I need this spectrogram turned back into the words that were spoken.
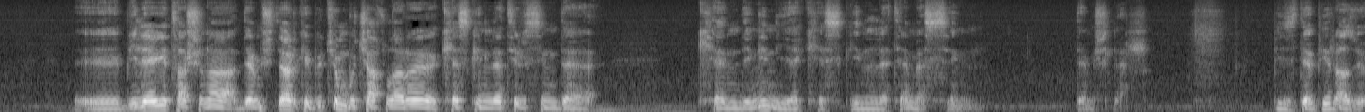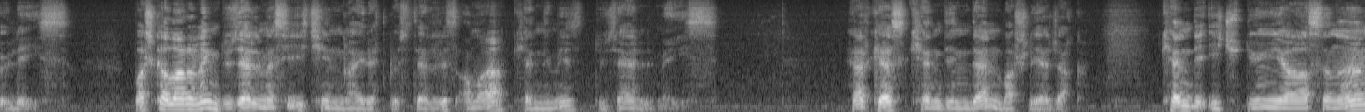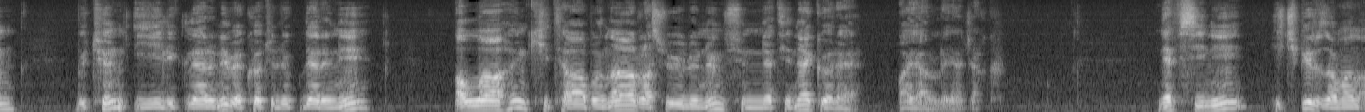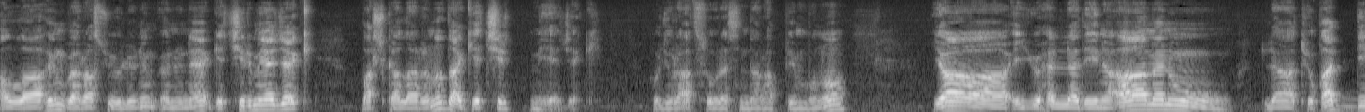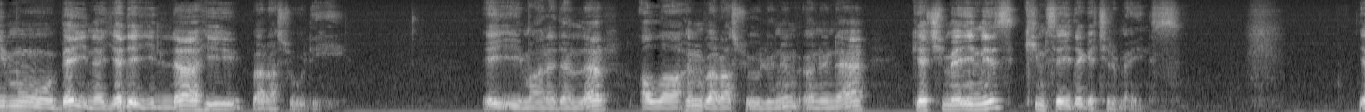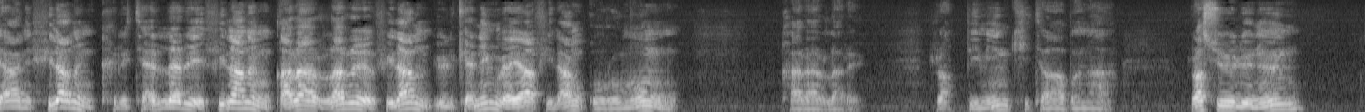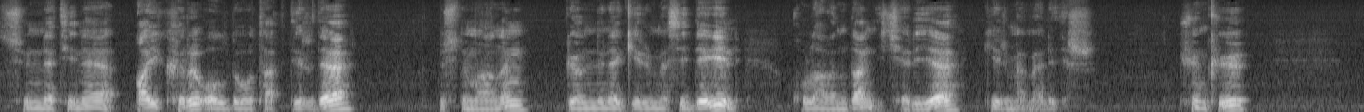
e, bileği taşına demişler ki bütün bıçakları keskinletirsin de kendini niye keskinletemezsin demişler. Biz de biraz öyleyiz. Başkalarının düzelmesi için gayret gösteririz ama kendimiz düzelmeyiz. Herkes kendinden başlayacak. Kendi iç dünyasının bütün iyiliklerini ve kötülüklerini Allah'ın kitabına, Resulünün sünnetine göre ayarlayacak. Nefsini hiçbir zaman Allah'ın ve Resulünün önüne geçirmeyecek, başkalarını da geçirtmeyecek. Hucurat suresinde Rabbim bunu Ya eyyühellezine amenu la tuqaddimu beyne yedeyillahi ve rasulihi. Ey iman edenler Allah'ın ve Resulünün önüne geçmeyiniz, kimseyi de geçirmeyiniz. Yani filanın kriterleri, filanın kararları, filan ülkenin veya filan kurumun kararları Rabbimin kitabına, Resulünün sünnetine aykırı olduğu takdirde Müslümanın gönlüne girmesi değil, kulağından içeriye girmemelidir. Çünkü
